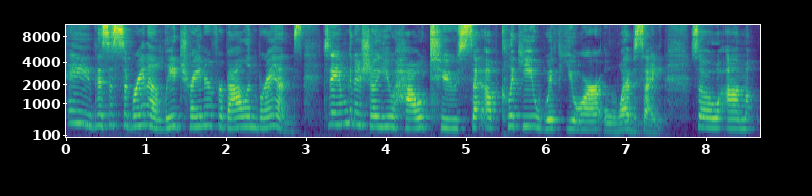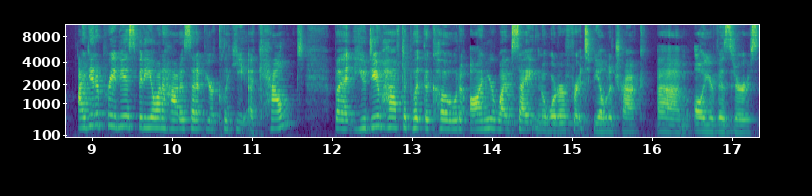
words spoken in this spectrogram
Hey, this is Sabrina, lead trainer for Ballen Brands. Today I'm going to show you how to set up Clicky with your website. So um, I did a previous video on how to set up your Clicky account, but you do have to put the code on your website in order for it to be able to track um, all your visitors.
